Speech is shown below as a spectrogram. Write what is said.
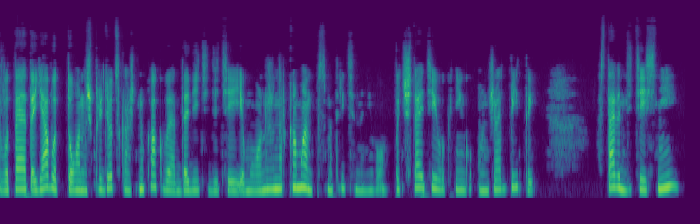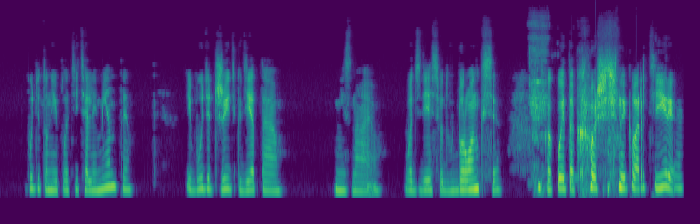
вот это, я вот то. Она же придет скажет, ну как вы отдадите детей ему? Он же наркоман, посмотрите на него. Почитайте его книгу, он же отбитый. Оставит детей с ней, будет он ей платить алименты и будет жить где-то, не знаю, вот здесь вот в Бронксе, в какой-то крошечной квартире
